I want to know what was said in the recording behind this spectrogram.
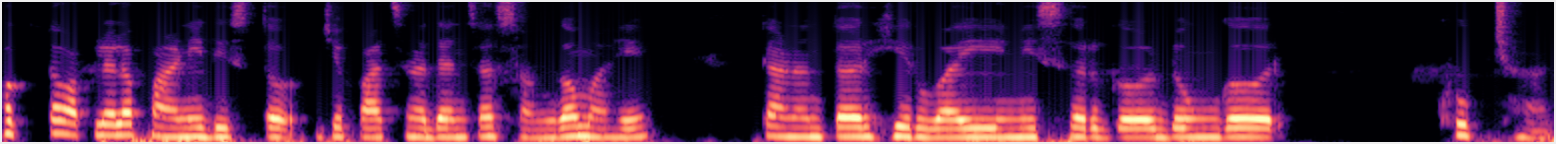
फक्त आपल्याला पाणी दिसतं जे पाच नद्यांचा संगम आहे. त्यानंतर हिरवाई निसर्ग डोंगर. खूप छान.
